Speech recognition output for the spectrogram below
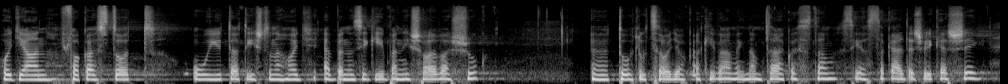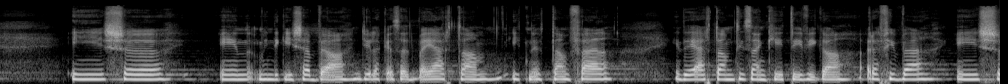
hogyan fakasztott új utat Isten, ahogy ebben az igében is olvassuk. Tóth Luca vagyok, akivel még nem találkoztam. Sziasztok, áldás békesség! És én mindig is ebbe a gyülekezetbe jártam, itt nőttem fel, ide jártam 12 évig a refibe, és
